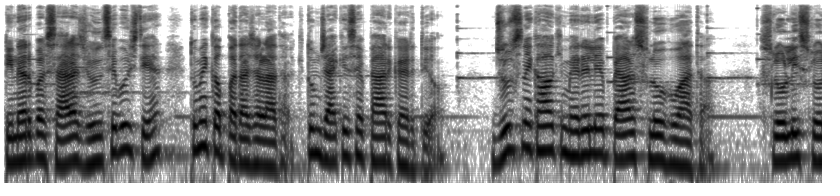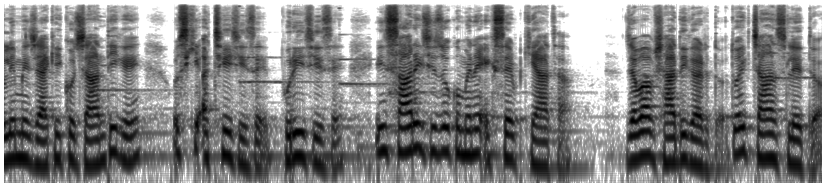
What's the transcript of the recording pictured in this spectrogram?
डिनर पर सारा जूल से पूछती है, तुम्हें कब पता चला था कि तुम जैकी से प्यार करती हो? जूल्स ने कहा कि मेरे लिए प्यार स्लो हुआ था। स्लोली स्लोली मैं जैकी को जानती गई उसकी अच्छी चीज़ें, बुरी चीज़ें, इन सारी चीज़ों को मैंने एक्सेप्ट किया था। जब आप शादी करते हो तो एक चांस लेते हो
